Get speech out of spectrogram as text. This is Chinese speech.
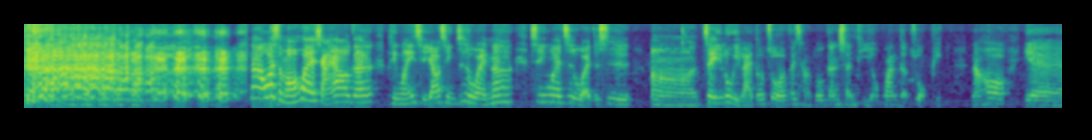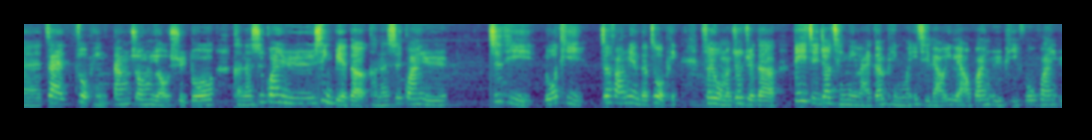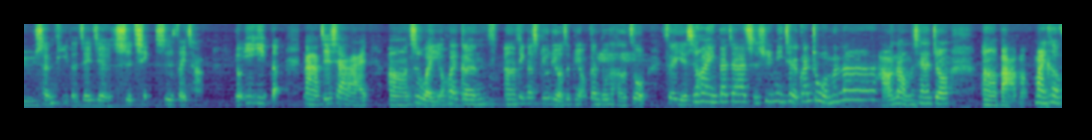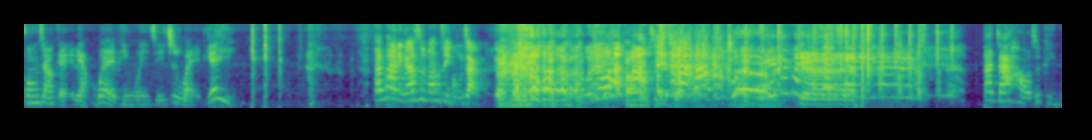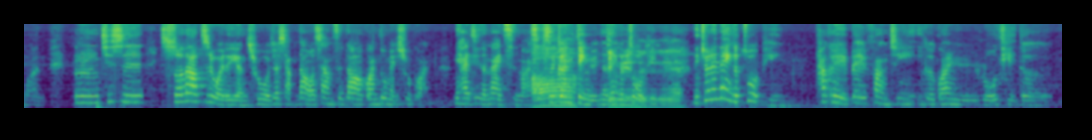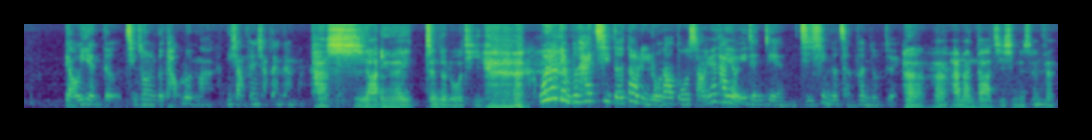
那为什么会想要跟品文一起邀请志伟呢？是因为志伟就是，嗯、呃，这一路以来都做了非常多跟身体有关的作品，然后也在作品当中有许多可能是关于性别的，可能是关于肢体裸体。这方面的作品，所以我们就觉得第一集就请你来跟品文一起聊一聊关于皮肤、关于身体的这件事情是非常有意义的。那接下来，嗯、志伟也会跟嗯、呃、Think Studio 这边有更多的合作，所以也是欢迎大家持续密切的关注我们啦。好，那我们现在就呃把麦克风交给两位品文以及志伟，耶！潘潘，你刚刚是帮自己鼓掌？对，我觉得我很棒。大家好，我是品文。嗯，其实说到志伟的演出，我就想到我上次到关渡美术馆，你还记得那一次吗？哦、是不是跟鼎云的那个作品？对对对。你觉得那个作品，它可以被放进一个关于裸体的表演的其中一个讨论吗？你想分享看看吗？他是啊，因为真的裸体。我有点不太记得到底裸到多少，因为它有一点点即兴的成分，对不对？哼哼，还蛮大即兴的成分，嗯、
